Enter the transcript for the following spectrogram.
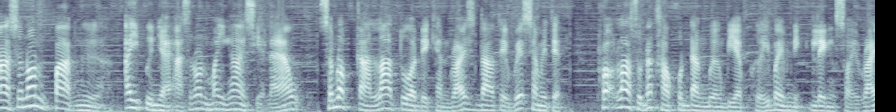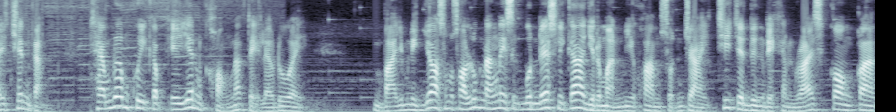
อาร์เซนอลปาดเหงื่อ ไอ้ปืนใหญ่อาร์เซนอลไม่ง่ายเสียแล้วสำหรับการล่าตัวเดคแคนไรส์ดาวเตเวสแฮมิเต็ดเพราะล่าสุดนักข่าวคนดังเมืองเบียร์เผยไบมินิกเล็งสอยไรส์เช่นกัน แถมเริ่มคุยกับเอเย่นของนักเตะแล้วด้วยบายมินิกยอดสโมสรลูกหนังในศึกบุนเดสลีกาเยอรมันมีความสนใจที่จะดึงเดคแคนไรส์กองกลาง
